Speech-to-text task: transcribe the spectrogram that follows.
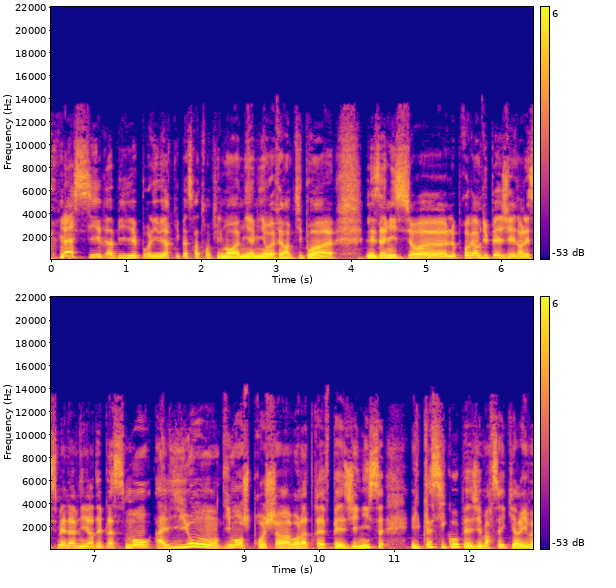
Merci, rhabillé pour l'hiver qui passera tranquillement à Miami. On va faire un petit point, euh, les amis, sur euh, le programme du PSG dans les semaines à venir. Déplacement à Lyon dimanche prochain avant la trêve PSG Nice et le Classico PSG Marseille qui arrive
